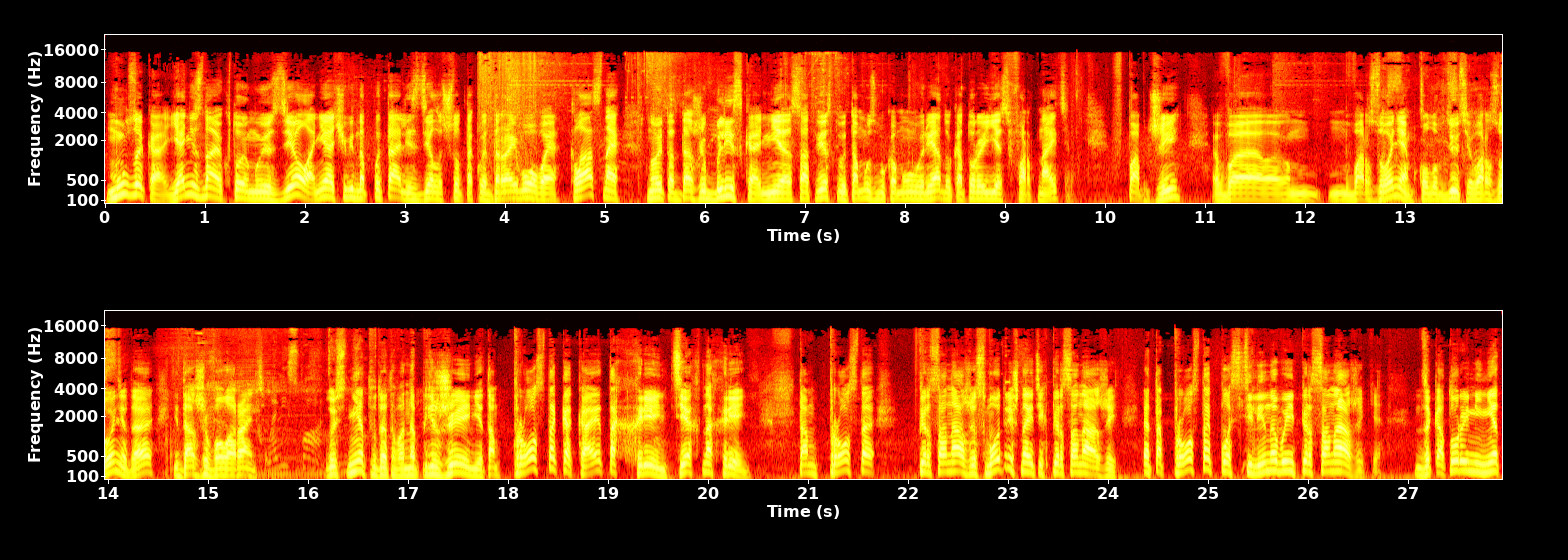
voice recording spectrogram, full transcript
Музыка, я не знаю, кто ему ее сделал, они очевидно пытались сделать что-то такое драйвовое, классное, но это даже близко не соответствует тому звуковому ряду, который есть в Fortnite, в PUBG, в эм, Warzone, Call of Duty Warzone, да, и даже в Valorant. То есть нет вот этого напряжения, там просто какая-то хрень, технохрень. Там просто персонажи, смотришь на этих персонажей, это просто пластилиновые персонажики, за которыми нет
